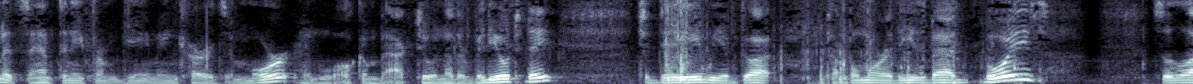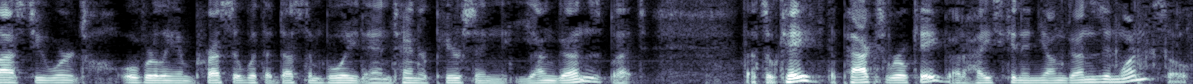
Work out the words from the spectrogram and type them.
Everyone, it's Anthony from Gaming Cards and More, and welcome back to another video today. Today we have got a couple more of these bad boys. So the last two weren't overly impressive with the Dustin Boyd and Tanner Pearson Young Guns, but that's okay. The packs were okay. Got a Heiskanen and Young Guns in one, so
